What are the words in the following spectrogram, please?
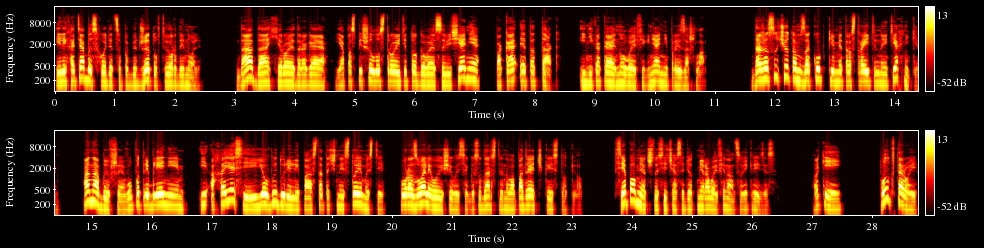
или хотя бы сходятся по бюджету в твердый ноль. Да-да, хероя дорогая, я поспешил устроить итоговое совещание, пока это так, и никакая новая фигня не произошла. Даже с учетом закупки метростроительной техники, она бывшая в употреблении, и Ахаяси ее выдурили по остаточной стоимости у разваливающегося государственного подрядчика из Токио. Все помнят, что сейчас идет мировой финансовый кризис? Окей. Пункт второй.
